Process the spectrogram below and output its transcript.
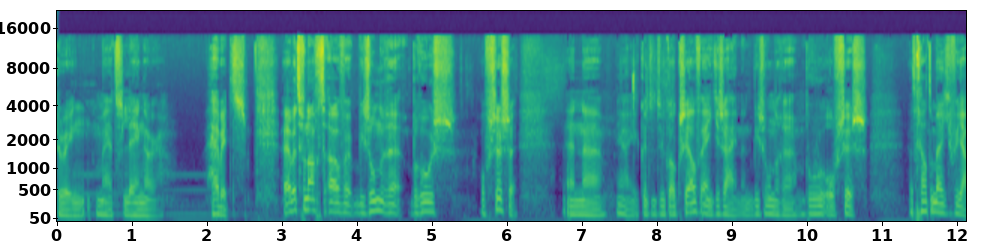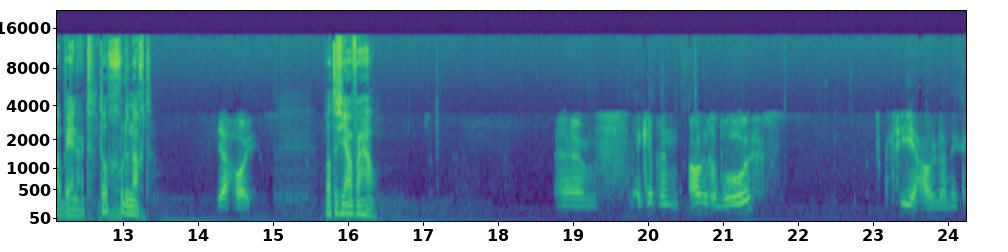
Featuring Matt Langer. Habits. We hebben het vannacht over bijzondere broers of zussen. En eh, ja, je kunt natuurlijk ook zelf eentje zijn. Een bijzondere broer of zus. Dat geldt een beetje voor jou, Bernard, toch? Goedenacht. Ja, hoi. Wat is jouw verhaal? Ehm, ik heb een oudere broer, vier jaar ouder dan ik,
